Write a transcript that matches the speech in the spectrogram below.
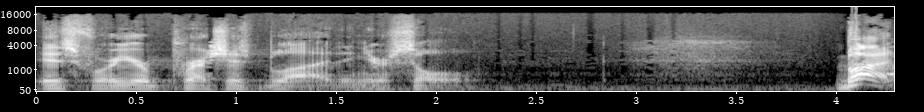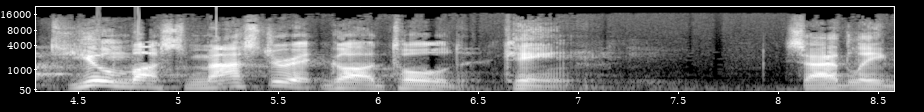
is for your precious blood and your soul. But you must master it, God told Cain. Sadly,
